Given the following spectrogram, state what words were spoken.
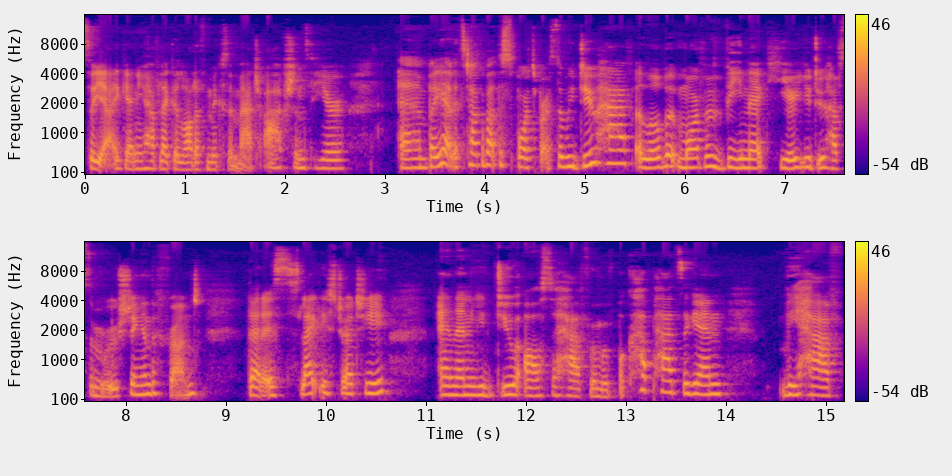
So yeah, again, you have like a lot of mix and match options here. Um, but yeah, let's talk about the sports bra. So we do have a little bit more of a V-neck here. You do have some ruching in the front that is slightly stretchy. And then you do also have removable cup pads again. We have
